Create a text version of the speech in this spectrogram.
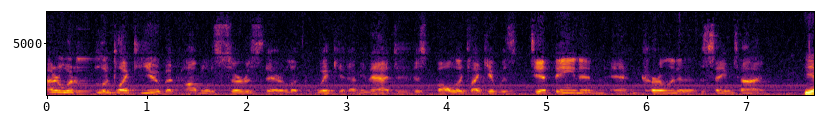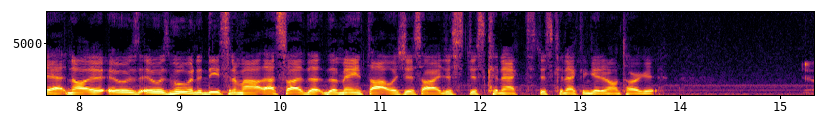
I don't know what it looked like to you, but Pablo's service there looked wicked. I mean, that just ball looked like it was dipping and, and curling at the same time. Yeah, no, it, it, was it was moving a decent amount. That's why the, the main thought was just all right, just just connect, just connect and get it on target. Yeah,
